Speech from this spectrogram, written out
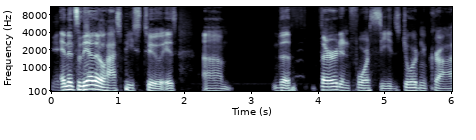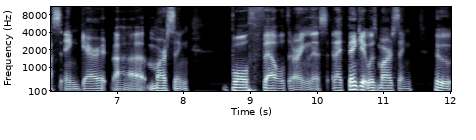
yeah. And then so the other last piece too is um, the third and fourth seeds, Jordan Cross and Garrett uh, Marsing, both fell during this, and I think it was Marsing who,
